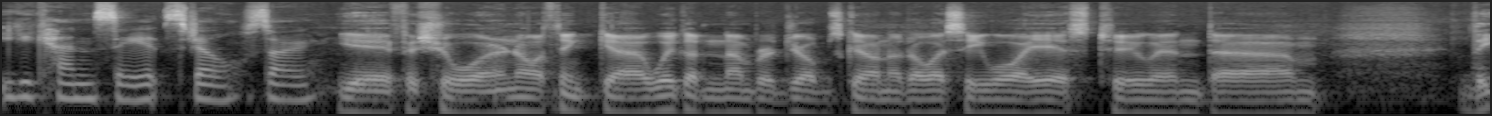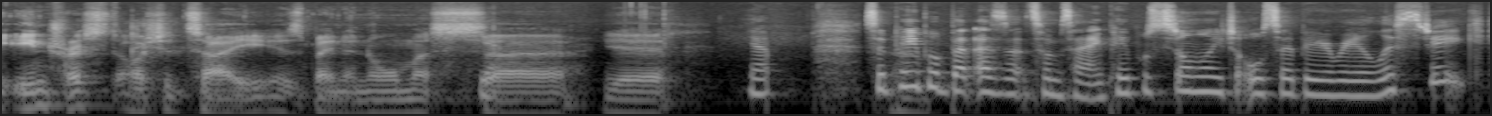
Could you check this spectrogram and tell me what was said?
you can see it still. So, Yeah, for sure. And I think uh, we've got a number of jobs going at ICYS too, and um, the interest, I should say, has been enormous. Uh, yeah. So people, but as that's what I'm saying, people still need to also be realistic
